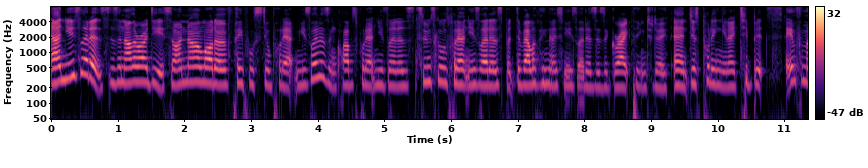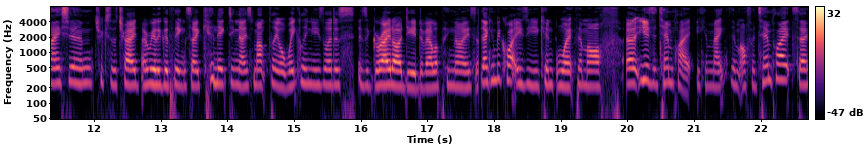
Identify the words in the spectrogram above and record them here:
Uh, newsletters is another idea. So I know a lot of people still put out newsletters and clubs put out newsletters, swim schools put out newsletters, but developing those newsletters is a great thing to do. And just putting, you know, tidbits, information, tricks of the trade are really good thing. So connecting those monthly or weekly newsletters is a great idea, developing those. They can be quite easy. You can work them off, uh, use a template. You can make them off a template. So,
